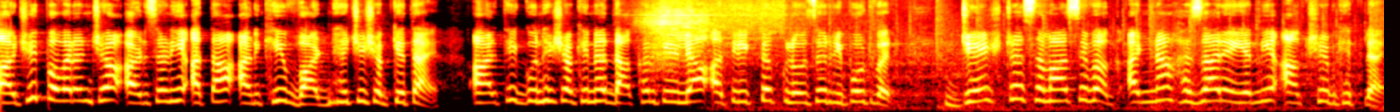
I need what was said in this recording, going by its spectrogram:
अजित पवारांच्या अडचणी आता आणखी वाढण्याची शक्यता आहे. आर्थिक गुन्हे शाखेनं दाखल केलेल्या अतिरिक्त क्लोजर रिपोर्टवर ज्येष्ठ समाजसेवक अण्णा हजारे यांनी आक्षेप घेतलाय.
